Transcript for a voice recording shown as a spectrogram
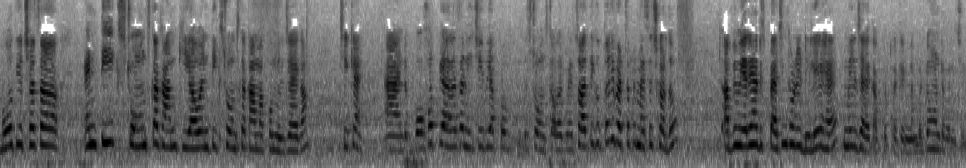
बहुत ही अच्छा सा एंटीक स्टोन्स का काम किया हुआ एंटीक स्टोन्स का काम आपको मिल जाएगा। ठीक है? एंड बहुत प्यारा सा नीचे भी आपको स्टोन्स का वर्क मिल स्वाति गुप्ता जी व्हाट्सएप पे मैसेज कर दो। अभी मेरे यहाँ डिस्पैचिंग थोड़ी डिले है। मिल जाएगा आपको ट्रैकिंग नंबर डोंट वरी जी।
